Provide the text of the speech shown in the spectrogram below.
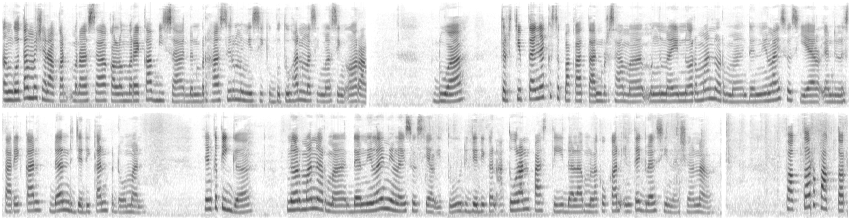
anggota masyarakat merasa kalau mereka bisa dan berhasil mengisi kebutuhan masing-masing orang. Kedua, Terciptanya kesepakatan bersama mengenai norma-norma dan nilai sosial yang dilestarikan dan dijadikan pedoman. Yang ketiga, norma-norma dan nilai-nilai sosial itu dijadikan aturan pasti dalam melakukan integrasi nasional. Faktor-faktor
